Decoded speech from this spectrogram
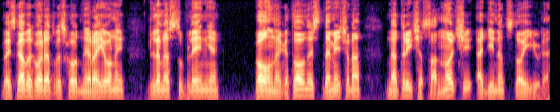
Войска выходят в исходные районы для наступления. Полная готовность намечена на 3 часа ночи 11 июля.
